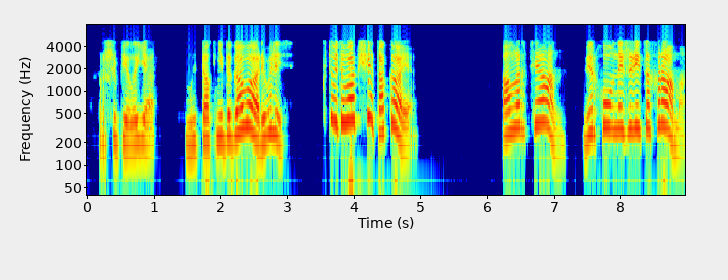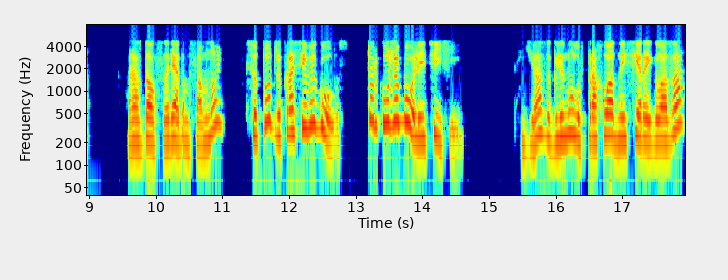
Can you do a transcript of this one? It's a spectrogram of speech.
— прошипела я. «Мы так не договаривались. Кто это вообще такая?» «Алартиан, верховная жрица храма», — раздался рядом со мной все тот же красивый голос, только уже более тихий. Я заглянула в прохладные серые глаза,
